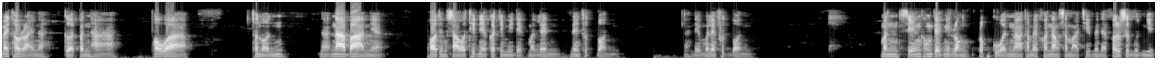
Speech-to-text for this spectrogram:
ไม่เท่าไหร่นะเกิดปัญหา เพราะว่าถนนนะหน้าบ้านเนี่ย พอถึงเสาร์อาทิตย์เนี่ยก็จะมีเด็กมาเล่นเล่นฟุตบอลเด็กมาเล่นฟุตบอล มันเสียงของเด็กนี่ลองรบกวนมากทำให้เขานั่งสมาธิไม่ได้เขารู้สึกหงุดหงิด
